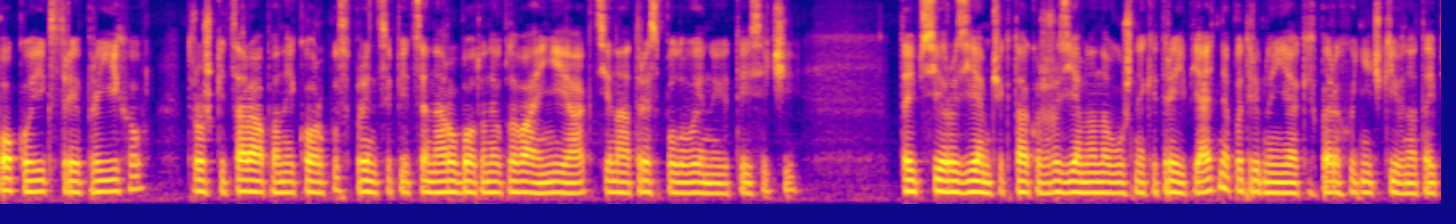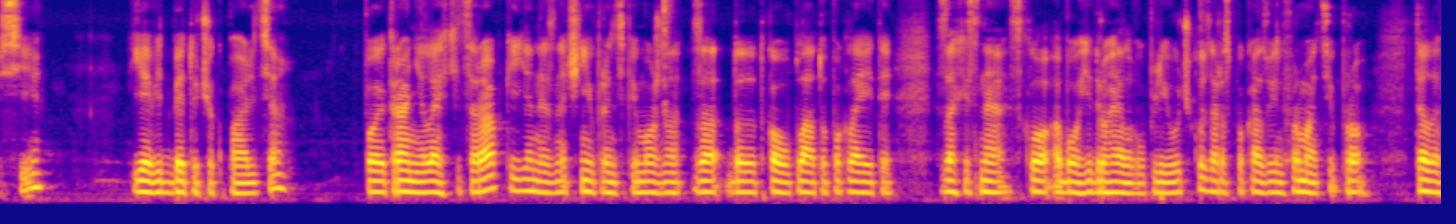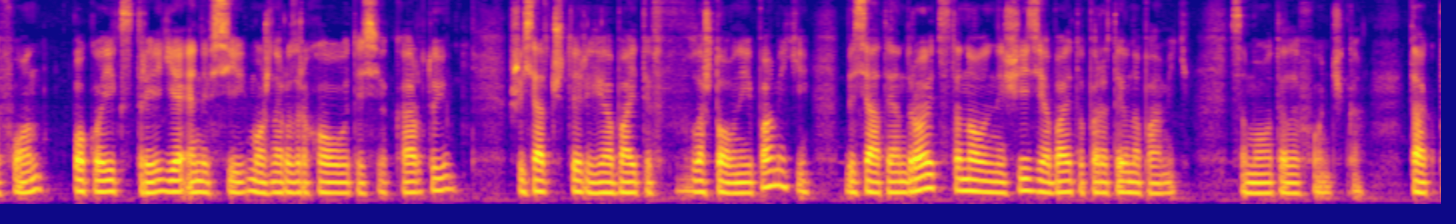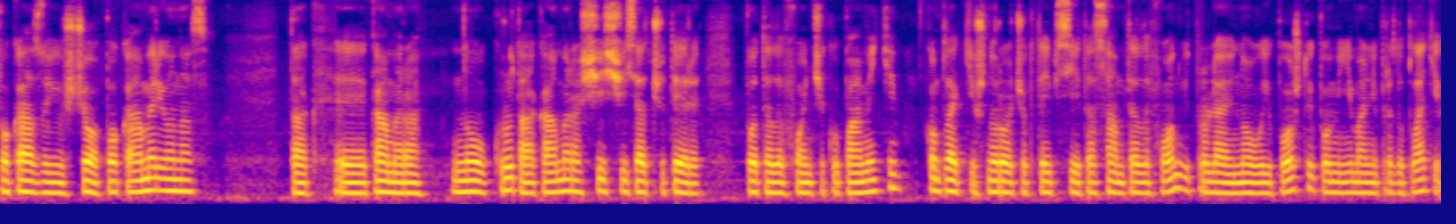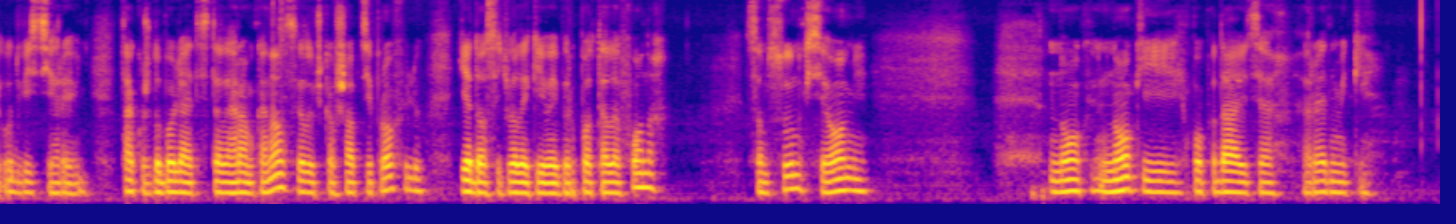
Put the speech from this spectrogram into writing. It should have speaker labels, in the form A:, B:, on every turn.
A: Poco X3 приїхав. Трошки царапаний корпус. В принципі, це на роботу не впливає ніяк. Ціна 3,5 тисячі. Type-C роз'ємчик, також роз'єм на навушники 3,5. Не потрібно ніяких переходничків на Type-C. Є відбиточок пальця. По екрані легкі царапки є, незначні. В принципі, можна за додаткову плату поклеїти захисне скло або гідрогелеву плівочку. Зараз показую інформацію про телефон. Poco X3 є NFC, можна розраховуватись як картою. 64 ГБ влаштованої пам'яті, 10 Android встановлений, 6 ГБ оперативна пам'ять самого телефончика. Так, показую, що по камері у нас. Так, е, камера, ну, крута камера, 664 по телефончику пам'яті. В комплекті шнурочок Type-C та сам телефон відправляю новою поштою по мінімальній предоплаті у 200 гривень. Також додайтесь в телеграм-канал, силочка в шапці профілю. Є досить великий вибір по телефонах. Samsung, Xiaomi, Nokia попадаються, Redmi.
